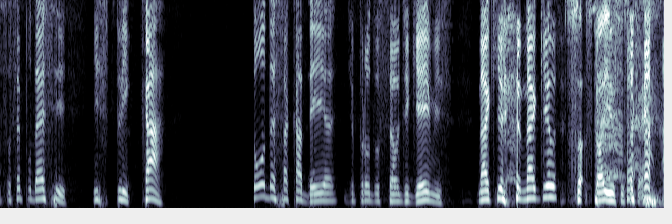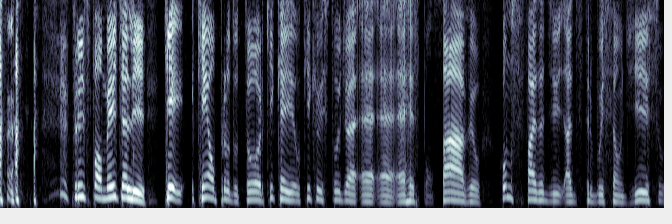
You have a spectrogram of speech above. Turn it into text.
Se você pudesse explicar toda essa cadeia de produção de games naquilo. naquilo... Só, só isso, quer. Principalmente ali, que, quem é o produtor, que que é, o que, que o estúdio é, é, é, é responsável, como se faz a, a, distribuição disso,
